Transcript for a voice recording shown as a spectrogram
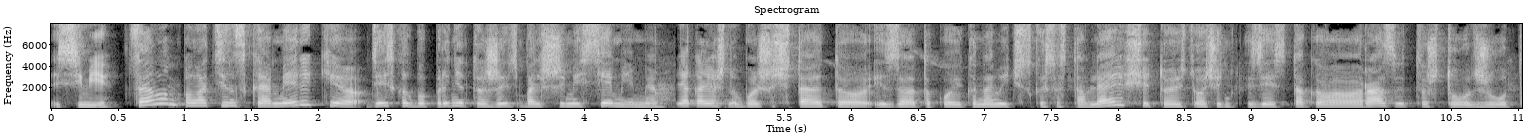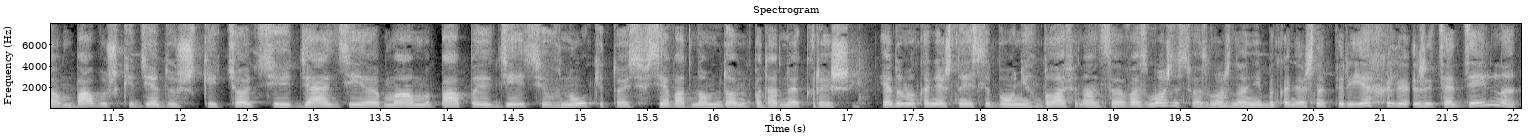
из семьи? В целом, по Латинской Америке здесь как бы принято жить большими семьями. Я, конечно, больше считаю это из-за такой экономической составляющей. То есть очень здесь так э, развито, что вот живут там бабушки, дедушки, тети, дяди, мамы, папы, дети, внуки. То есть все в одном доме, под одной крышей. Я думаю, конечно, если бы у них была финансовая возможность, возможно, они бы, конечно, переехали жить отдельно.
